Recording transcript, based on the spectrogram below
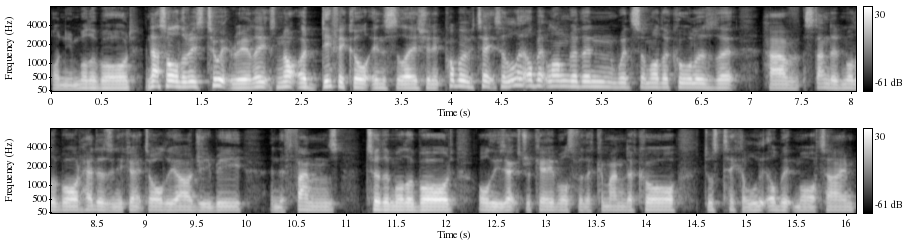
on your motherboard. And that's all there is to it really. It's not a difficult installation. It probably takes a little bit longer than with some other coolers that have standard motherboard headers and you connect all the RGB and the fans to the motherboard, all these extra cables for the commander core does take a little bit more time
